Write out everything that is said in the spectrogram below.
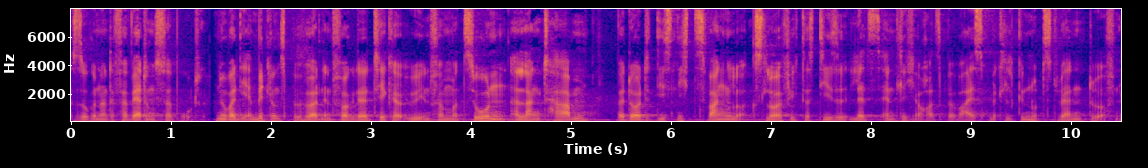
sogenannte Verwertungsverbote. Nur weil die Ermittlungsbehörden infolge der TKÜ Informationen erlangt haben, bedeutet dies nicht zwangsläufig, dass diese letztendlich auch als Beweismittel genutzt werden dürfen.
